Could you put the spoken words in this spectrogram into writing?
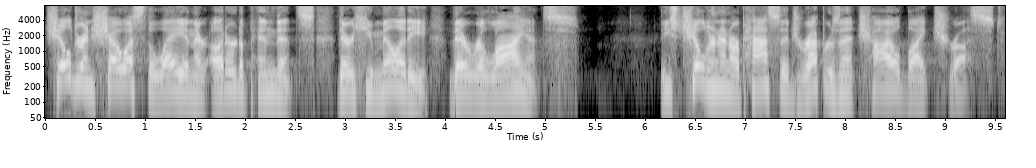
Children show us the way in their utter dependence, their humility, their reliance. These children in our passage represent childlike trust.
